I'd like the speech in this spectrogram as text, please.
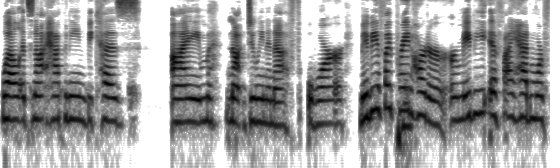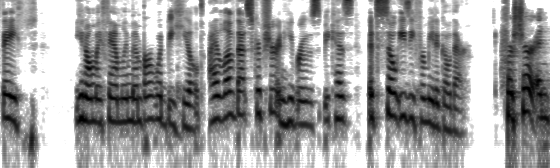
well, it's not happening because I'm not doing enough, or maybe if I prayed Mm-hmm. harder, or maybe if I had more faith, you know, my family member would be healed. I love that scripture in Hebrews because it's so easy for me to go there. For sure. And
